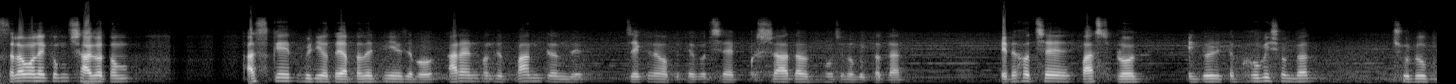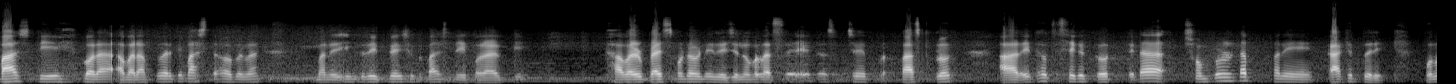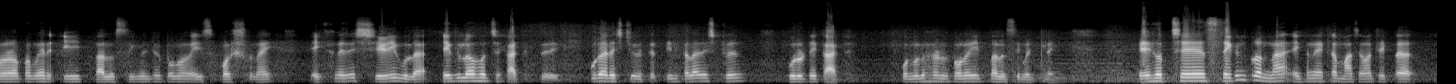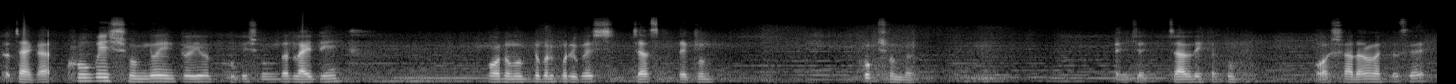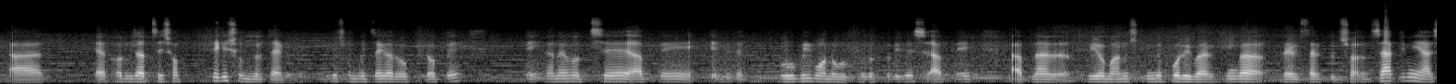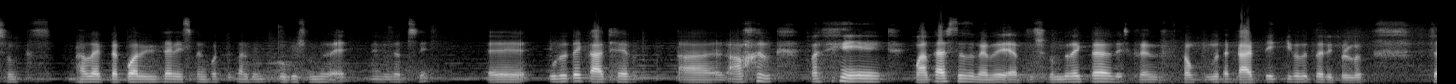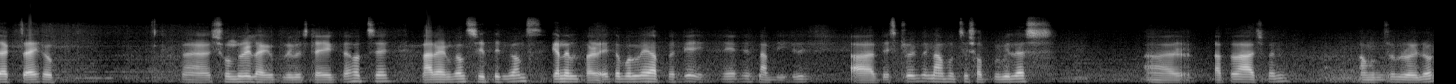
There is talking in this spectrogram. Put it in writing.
আসসালামু আলাইকুম, স্বাগতম। আজকের ভিডিওতে আপনাদের নিয়ে যাব নারায়ণগঞ্জের পানকেন্দ্রে যেখানে অপেক্ষা করছে এক অসাধারণ ভোজন অভিজ্ঞতা। এটা হচ্ছে ফাস্ট রোড ইন্টারিয়রটা খুবই সুন্দর। শুধু বাঁশ দিয়ে করা, আবার আপনাদেরকে বাঁচতে হবে না। মানে ইন্টারিয়রটাই শুধু বাঁশ দিয়ে করা আর কি। খাবারের প্রাইস মোটামুটি রিজনেবল আছে। এটা হচ্ছে ফার্স্ট ফ্লোর আর এটা হচ্ছে সেকেন্ড ফ্লোর এটা সম্পূর্ণটা মানে কাঠের তৈরি। কোনো রকমের ইট, বালু, সিমেন্টের কোনো স্পর্শ নাই। এখানে যে সিঁড়িগুলা, এগুলো হচ্ছে কাঠের তৈরি। পুরো রেস্টুরেন্টের তিনতলা রেস্টুরেন্ট পুরোটাই কাঠ। কোনো ধরনের কোনো ইট, বালু, সিমেন্ট নেই। এই হচ্ছে সেকেন্ড ফ্লোর না, এখানে একটা মাঝামাঝি একটা জায়গা। খুবই সুন্দর ইন্টেরিয়র খুবই সুন্দর লাইটিং মনোমুগ্ধকর পরিবেশ জাস্ট দেখুন। খুব সুন্দর। এই যে চারিদিকটা খুব অসাধারণ লাগতেছে। আর এখন যাচ্ছে সব থেকে সুন্দর জায়গা। খুবই সুন্দর জায়গা রোপ টপে এখানে হচ্ছে আপনি খুবই মনোমুগ্ধকর পরিবেশ। আপনি আপনার প্রিয় মানুষ কিংবা পরিবার কিংবা ফ্রেন্ড সার্কেল যাকে নিয়ে আসুন, ভালো একটা কোয়ালিটি টাইম স্পেন্ড করতে পারবেন। খুবই সুন্দর যাচ্ছে। পুরোটাই কাঠের আর আমার মানে মাথায় আসতেছে না এত সুন্দর একটা রেস্টুরেন্ট সম্পূর্ণটা কাঠ দিয়ে কীভাবে তৈরি করল। যাক, যাই হোক। সুন্দরই লাগে পরিবেশটা। এটা হচ্ছে নারায়ণগঞ্জ, সিদ্ধিরগঞ্জ ক্যানেল পাড় এটা বললে আপনাকে নাম দিয়ে আর রেস্টুরেন্টের নাম হচ্ছে স্বপ্নবিলাস। আর আপনারা আসবেন, আমন্ত্রণ রইল।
